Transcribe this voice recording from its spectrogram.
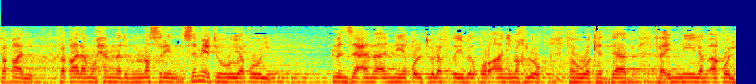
فقال فقال محمد بن نصر سمعته يقول من زعم أني قلت لفظي بالقرآن مخلوق فهو كذاب فإني لم أقله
